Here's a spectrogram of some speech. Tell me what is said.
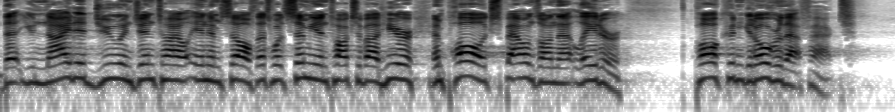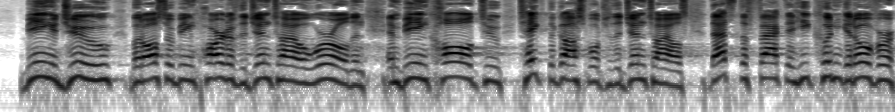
that united Jew and Gentile in himself. That's what Simeon talks about here, and Paul expounds on that later. Paul couldn't get over that fact being a Jew, but also being part of the Gentile world and, and being called to take the gospel to the Gentiles. That's the fact that he couldn't get over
